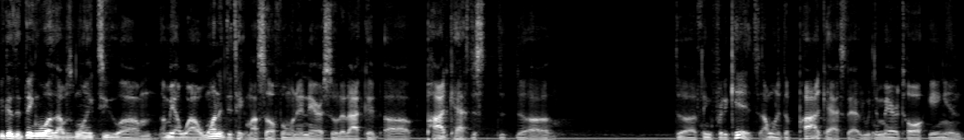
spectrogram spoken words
because the thing was, I was going to, um, I mean, well, I wanted to take my cell phone in there so that I could uh, podcast this, the, uh, the thing for the kids. I wanted to podcast that with the mayor talking, and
